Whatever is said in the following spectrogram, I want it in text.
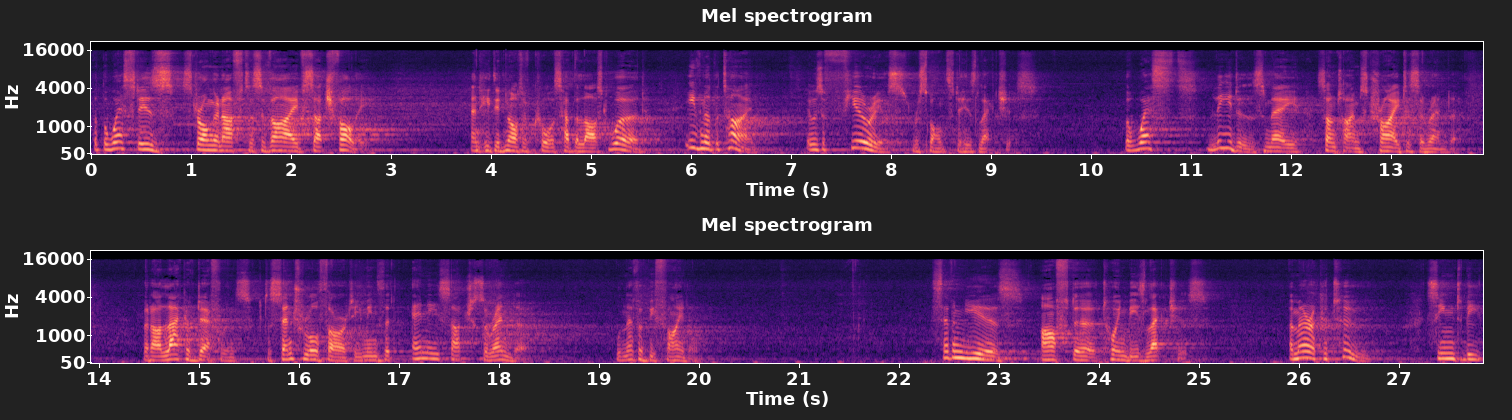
But the West is strong enough to survive such folly. And he did not, of course, have the last word. Even at the time, there was a furious response to his lectures. The West's leaders may sometimes try to surrender, but our lack of deference to central authority means that any such surrender will never be final. Seven years after Toynbee's lectures, America too seemed to be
